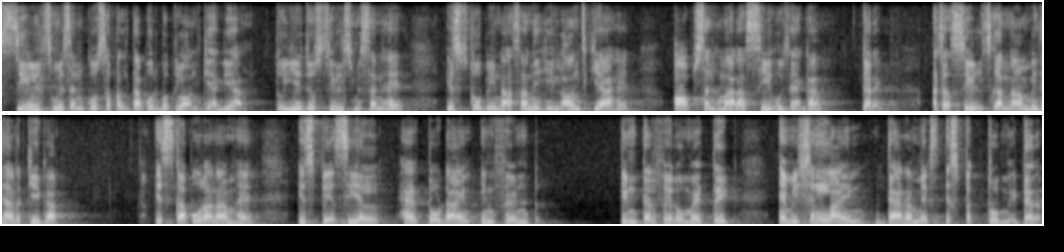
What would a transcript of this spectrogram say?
सील्ड्स मिशन को सफलतापूर्वक लॉन्च किया गया। तो ये जो सील्ड्स मिशन है, इसको भी नासा ने ही लॉन्च किया है। ऑप्शन हमारा सी हो जाएगा, करेक्ट। अच्छा सील्ड्स का नाम भी ध्यान रखिएगा। इसका पूरा नाम है spatial heterodyne infant interferometric emission line dynamics spectrometer.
